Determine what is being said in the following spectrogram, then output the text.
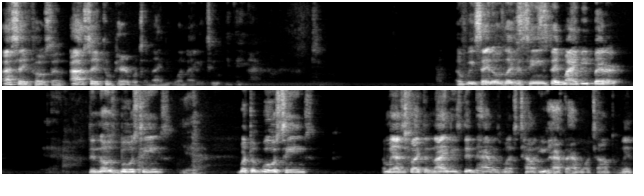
I say close to. I say comparable to 91, 92. You think ninety If we say those Lakers teams, they might be better than those Bulls teams. Yeah, But the Bulls teams, I mean, I just feel like the '90s didn't have as much talent. You have to have more talent to win.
